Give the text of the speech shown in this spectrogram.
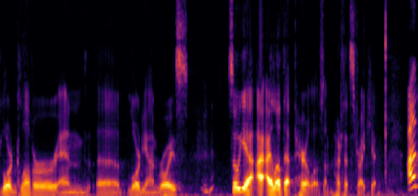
Lord Glover and uh, Lord Yohn Royce. So yeah, I, I love that parallelism. How does that strike you? I'm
